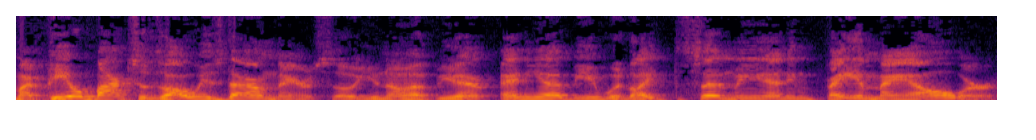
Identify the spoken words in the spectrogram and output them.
My P.O. box is always down there, so you know if you have, any of you would like to send me any fan mail or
